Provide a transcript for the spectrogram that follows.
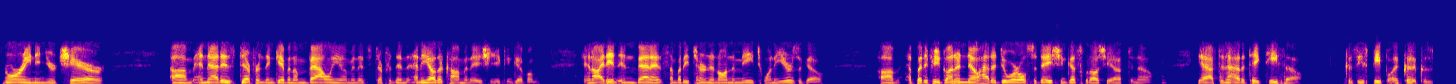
snoring in your chair. Um, and that is different than giving them Valium, and it's different than any other combination you can give them. And I didn't invent it. Somebody turned it on to me 20 years ago. Um, but if you're going to know how to do oral sedation, guess what else you have to know? You have to know how to take teeth out because these people because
